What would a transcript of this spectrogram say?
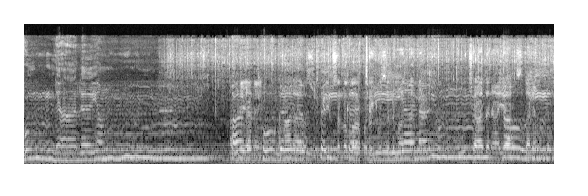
പുണ്യാലയം. മഹാനായ തങ്ങൾ പൂജാതനായ സ്ഥലമുള്ളത്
